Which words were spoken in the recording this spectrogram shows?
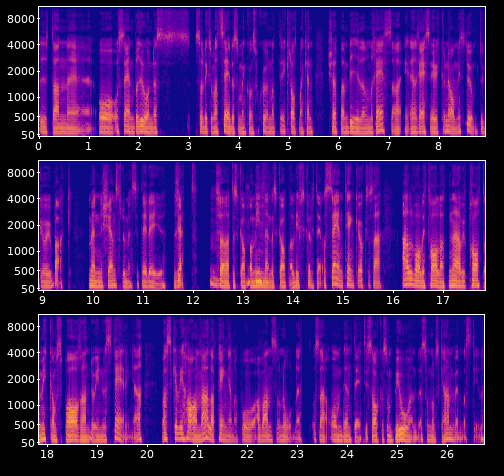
Utan, och, och sen beroende, så liksom att se det som en konsumtion, att det är klart man kan köpa en bil eller en resa. En resa är ekonomiskt dumt, du går ju back. Men känslomässigt är det ju rätt. För att det skapar minnen, det skapar livskvalitet. Och sen tänker jag också så här, allvarligt talat, när vi pratar mycket om sparande och investeringar, vad ska vi ha med alla pengarna på Avanza och Nordnet? Och så här, om det inte är till saker som boende som de ska användas till.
